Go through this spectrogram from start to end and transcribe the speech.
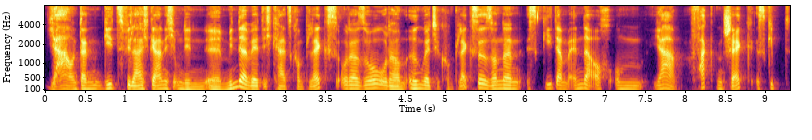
Ja, und dann geht's vielleicht gar nicht um den äh, Minderwertigkeitskomplex oder so oder um irgendwelche Komplexe, sondern es geht am Ende auch um, ja, Faktencheck. Es gibt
